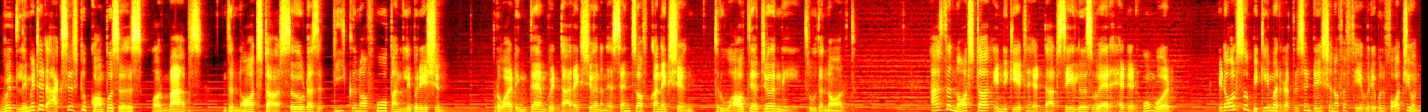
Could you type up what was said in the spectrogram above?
With limited access to compasses or maps, the North Star served as a beacon of hope and liberation, providing them with direction and a sense of connection throughout their journey through the North. As the North Star indicated that sailors were headed homeward, it also became a representation of a favorable fortune.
